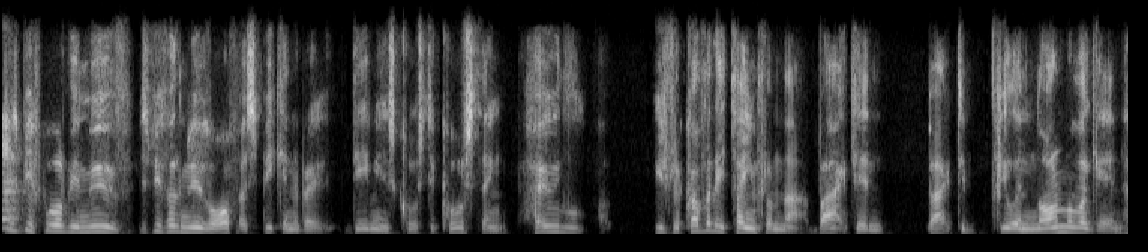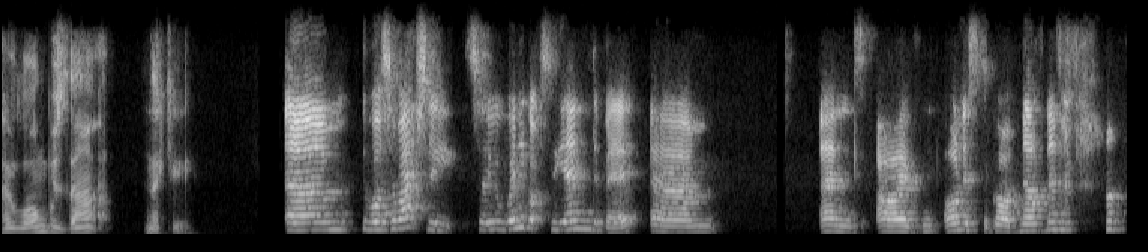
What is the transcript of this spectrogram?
just before we move, just before we move off of speaking about Damian's coast to coast thing, how l- his recovery time from that back to back to feeling normal again? How long was that, Nikki? Um, well, so actually, so when he got to the end of it, um, and I've, honest to God, no, I've never,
